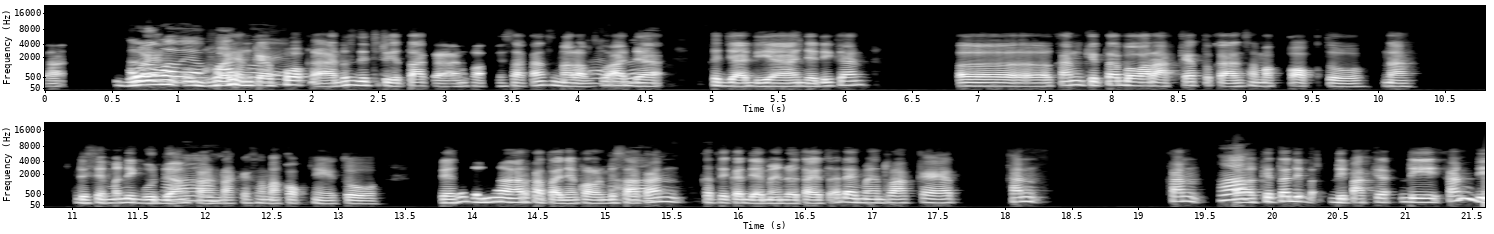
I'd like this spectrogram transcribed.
Nah, gue yang gue yang ya. kepo kan. Terus dia cerita kan, kalau misalkan semalam Ah, tuh ada kejadian. Jadi kan eh kan kita bawa raket tuh kan sama kok tuh. Nah, disimpan di gudang kan ah raket sama koknya itu. Dia tuh dengar katanya kalau ah misalkan ketika dia main Dota itu ada yang main raket. Kan kan Hah? eh, kita di dipakai di kan di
